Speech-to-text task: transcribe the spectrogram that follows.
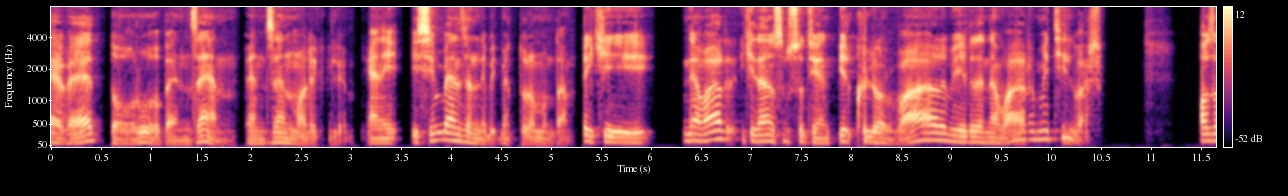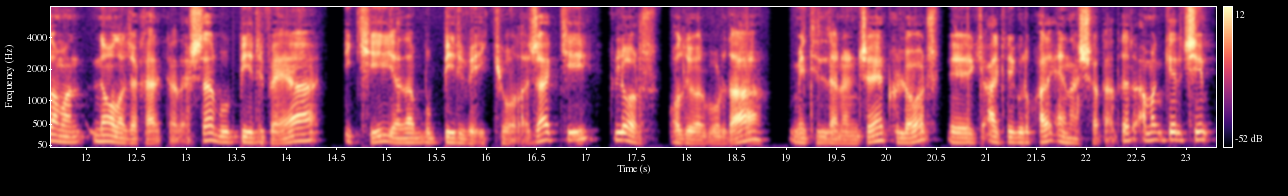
Evet doğru benzen. Benzen molekülü. Yani isim benzenle bitmek durumunda. Peki ne var? İki tane substituent. Bir klor var bir de ne var? Metil var. O zaman ne olacak arkadaşlar? Bu 1 veya 2 ya da bu 1 ve 2 olacak ki klor oluyor burada. Metilden önce klor e, alkil grupları en aşağıdadır. Ama gerçi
